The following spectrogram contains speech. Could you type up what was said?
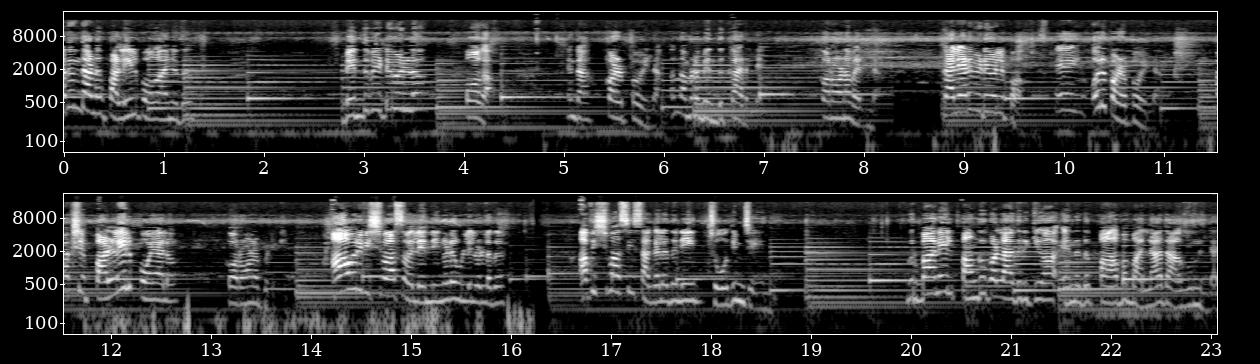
അതെന്താണ് പള്ളിയിൽ പോകാഞ്ഞത്? ബന്ധു വീടുകളിൽ? പോകാം. എന്താ കുഴപ്പമില്ല. അത് നമ്മുടെ ബന്ധുക്കാരല്ലേ. കൊറോണ വരില്ല. കല്യാണ വീടുകളിൽ പോകാം. ഏയ് ഒരു കുഴപ്പമില്ല. പക്ഷെ പള്ളിയിൽ പോയാലോ? കൊറോണ പിടിക്കും. ആ ഒരു വിശ്വാസമല്ലേ നിങ്ങളുടെ ഉള്ളിലുള്ളത്? അവിശ്വാസി സകലതിനെയും ചോദ്യം ചെയ്യുന്നു. കുർബാനയിൽ പങ്കുകൊള്ളാതിരിക്കുക എന്നത് പാപമല്ലാതാകുന്നില്ല.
